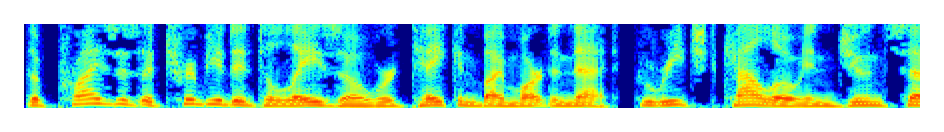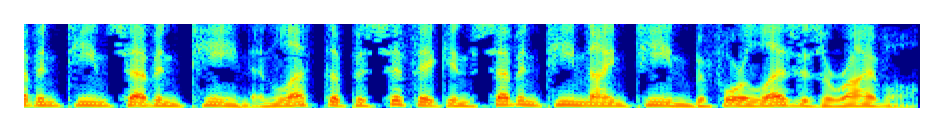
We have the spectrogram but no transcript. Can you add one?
The prizes attributed to Lezo were taken by Martinet, who reached Callao in June 1717 and left the Pacific in 1719 before Lezo's arrival.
